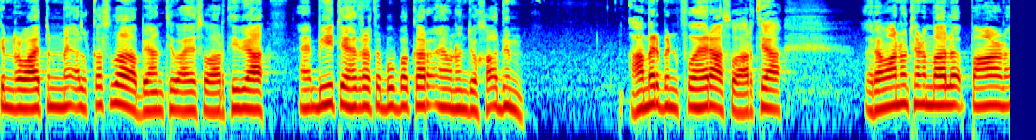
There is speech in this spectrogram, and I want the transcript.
किन रवायतुनि में अलकसबा अभियानु थियो आहे थी विया ऐं ॿी ते हज़रत बुबकर ऐं उन्हनि जो आमिर बिन फुहरा सवार थिया रवानो थियण महिल पाण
